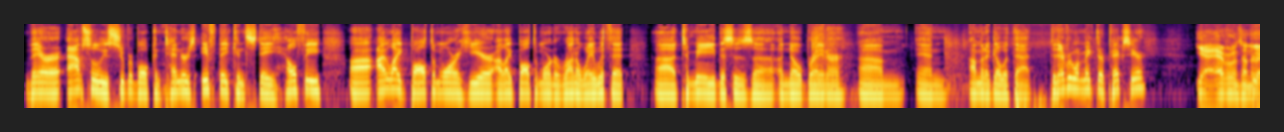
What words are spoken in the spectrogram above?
They are absolutely Super Bowl contenders if they can stay healthy. Uh, I like Baltimore here. I like Baltimore to run away with it. Uh, to me, this is a, a no brainer, um, and I'm going to go with that. Did everyone make their picks here? Yeah, everyone's on the Yeah,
